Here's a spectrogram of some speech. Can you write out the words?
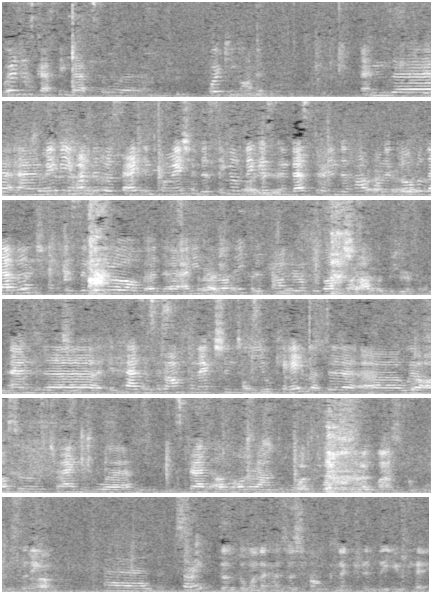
we're discussing that, so uh, working on it. And uh, uh, maybe one little side information, the single biggest investor in the hub on a global level is the widow of uh, Anita Roddick, the founder of the Body Shop. And uh, it has a strong connection to the UK, but uh, uh, we are also trying to spread out all around the world. What, what that last is the name? sorry? The, the one that has a strong connection in the UK?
